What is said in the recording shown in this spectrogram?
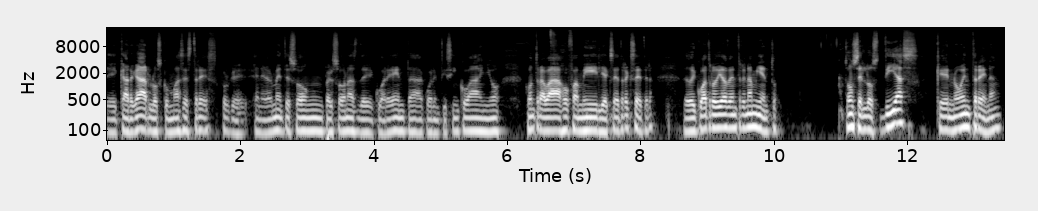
eh, cargarlos con más estrés, porque generalmente son personas de 40 a 45 años, con trabajo, familia, etcétera, etcétera. Le doy cuatro días de entrenamiento. Entonces, los días que no entrenan,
